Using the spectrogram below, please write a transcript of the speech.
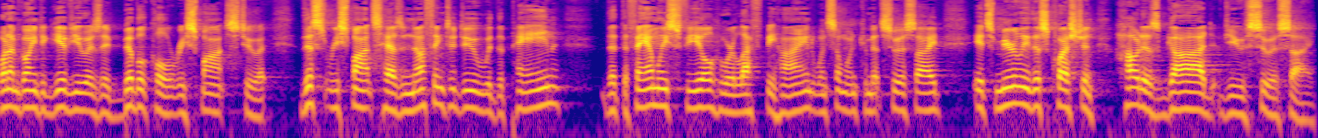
what I'm going to give you is a biblical response to it. This response has nothing to do with the pain that the families feel who are left behind when someone commits suicide. It's merely this question how does God view suicide?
